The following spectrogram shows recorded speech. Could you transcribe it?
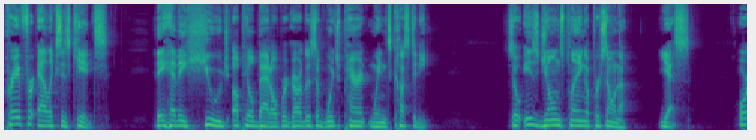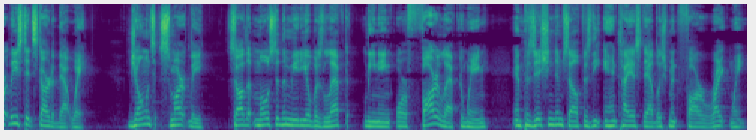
Pray for Alex's kids. They have a huge uphill battle regardless of which parent wins custody. So is Jones playing a persona? Yes. Or at least it started that way. Jones smartly saw that most of the media was left leaning or far left wing and positioned himself as the anti establishment far right wing.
